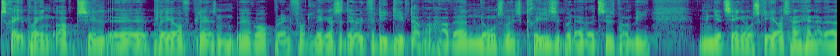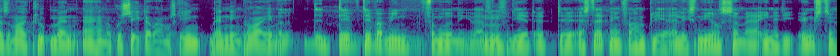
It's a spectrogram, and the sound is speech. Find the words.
tre point op til øh, playoff-pladsen, øh, hvor Brentford ligger. Så det er jo ikke fordi, de, der har været nogen som helst krise på det tidspunkt. Vi, men jeg tænker måske også, at han har været så meget klubmand, at han har kunne se, at der var måske en anden en på vej ind. Det, det var min formodning i hvert fald, mm. fordi at, at uh, erstatningen for ham bliver Alex Neil, som er en af de yngste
